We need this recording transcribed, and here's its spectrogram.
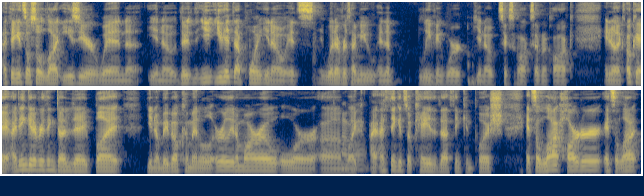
I think it's also a lot easier when you know there, you, you hit that point, you know, it's whatever time you end up leaving work, you know, six o'clock, seven o'clock, and you're like, okay, I didn't get everything done today, but you know, maybe I'll come in a little early tomorrow, or um, like Okay. I, I think it's okay that that thing can push. It's a lot harder. It's a lot.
